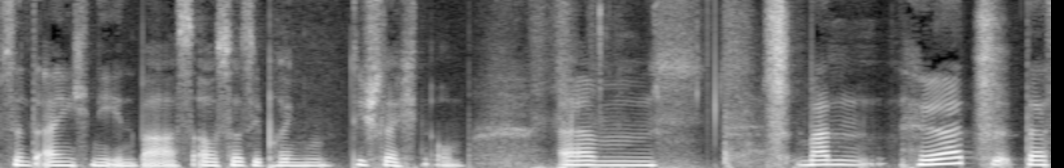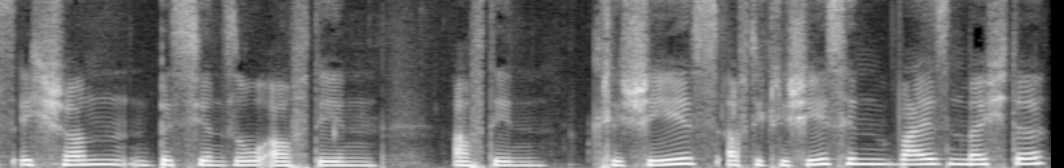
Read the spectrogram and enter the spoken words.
sind eigentlich nie in Bars, außer sie bringen die Schlechten um. Ähm, man hört, dass ich schon ein bisschen so auf den, auf den Klischees, auf die Klischees hinweisen möchte,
